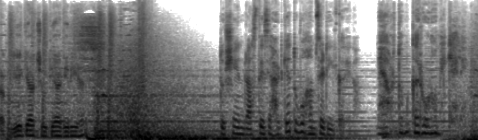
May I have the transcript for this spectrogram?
अब ये क्या चूतियागिरी है? दुशेन रास्ते से हट गया तो वो हमसे डील करेगा। मैं और तुम करोड़ों में खेलेंगे।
